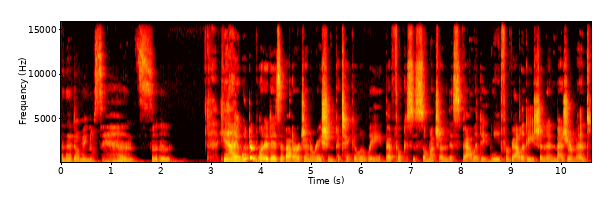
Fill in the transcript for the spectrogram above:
and that don't make no sense Mm-mm. Yeah, I wonder what it is about our generation, particularly, that focuses so much on this validate need for validation and measurement.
